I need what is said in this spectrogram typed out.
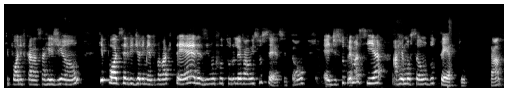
que pode ficar nessa região que pode servir de alimento para bactérias e no futuro levar a um insucesso. Então, é de supremacia a remoção do teto. Tá?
